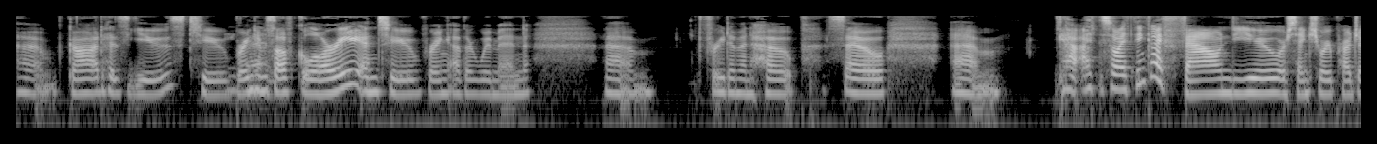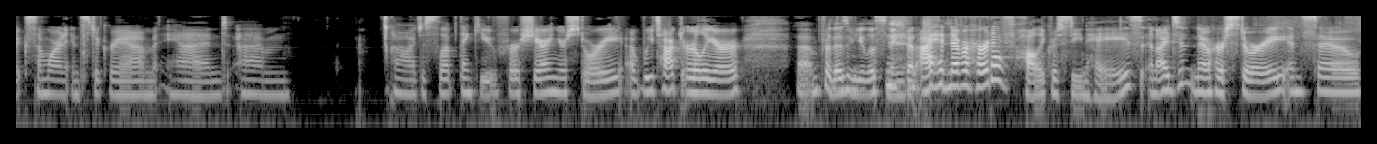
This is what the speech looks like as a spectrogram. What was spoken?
um, God has used to Amen. bring Himself glory and to bring other women um, freedom and hope. So, um, yeah, I, so I think I found you or Sanctuary Project somewhere on Instagram, and um, oh, I just love. Thank you for sharing your story. Uh, we talked earlier, um, for those of you listening, that I had never heard of Holly Christine Hayes, and I didn't know her story, and so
